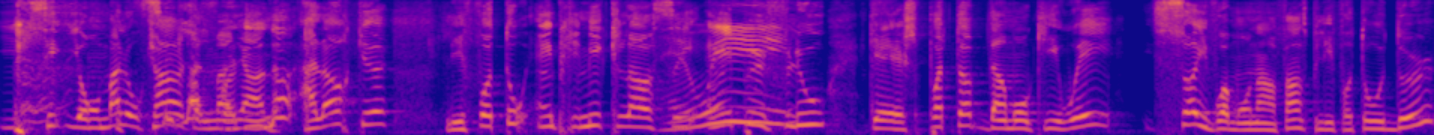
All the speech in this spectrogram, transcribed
ils, ont mal au cœur tellement il y en a. Alors que les photos imprimées, classées, Eh oui. un peu floues, que je suis pas top dans mon kiwi, ça, ils voient mon enfance. Puis les photos d'eux,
